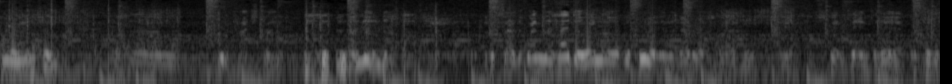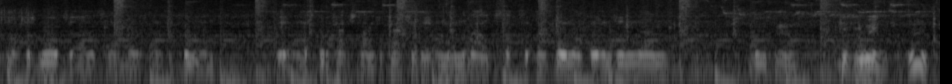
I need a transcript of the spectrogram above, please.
Red Bull came through an engine. um, a catch tank. so that when the header, when the, the coolant in the header expands, it spits it into here. Because it's not just water, it's like more expensive coolant. It, it's called a catch tank. It catches it, and then the valve sucks it back in as the engine um, cools down. Give you wings. Mm.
